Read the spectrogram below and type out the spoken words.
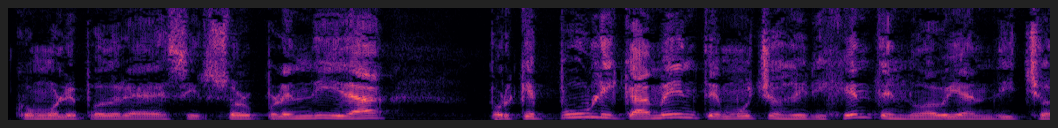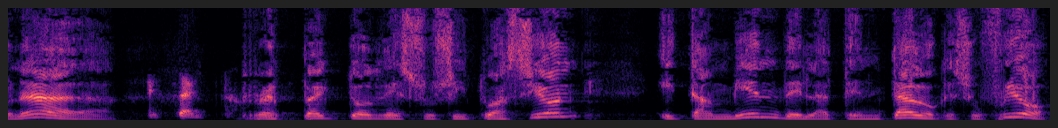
¿cómo le podría decir?, sorprendida porque públicamente muchos dirigentes no habían dicho nada respecto de su situación y también del atentado que sufrió.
